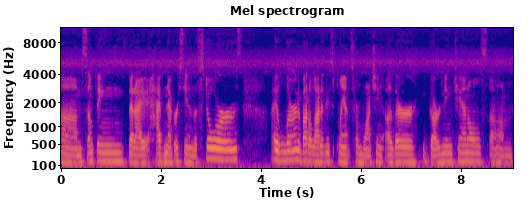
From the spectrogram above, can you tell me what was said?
um, something that I have never seen in the stores. I learn about a lot of these plants from watching other gardening channels. Um,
